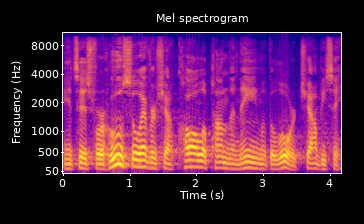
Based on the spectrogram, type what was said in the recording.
And it says, For whosoever shall call upon the name of the Lord shall be saved.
